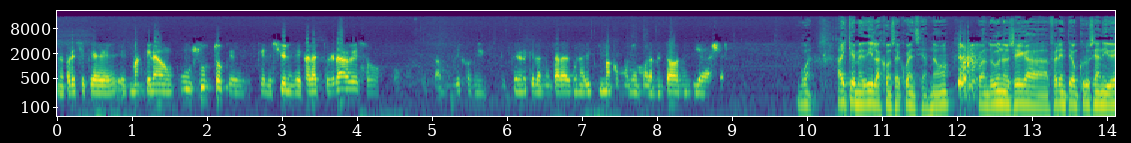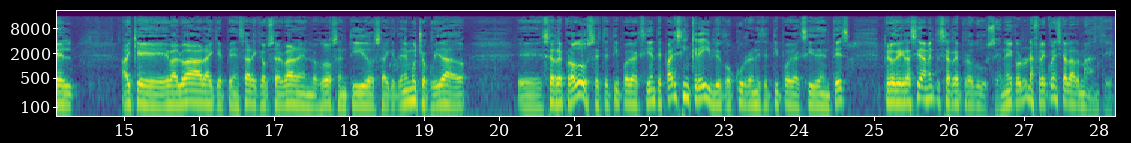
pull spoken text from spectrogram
me parece que es más que nada un, susto que, que, lesiones de carácter graves o, estamos lejos de, tener que lamentar a alguna víctima como lo hemos lamentado en el día de ayer. Bueno, hay que medir las consecuencias, ¿no? Cuando uno llega frente a un cruce a nivel, hay que evaluar, hay que pensar, hay que observar en los dos sentidos, hay que tener mucho cuidado. Eh, se reproduce este tipo de accidentes. Parece increíble que ocurran este tipo de accidentes, pero desgraciadamente se reproducen, ¿eh? con una frecuencia alarmante.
